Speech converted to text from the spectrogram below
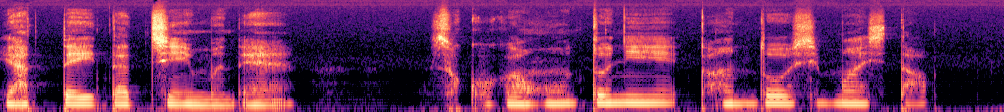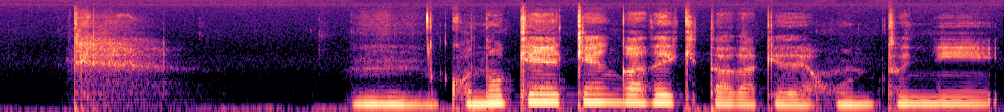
やっていたチームでそこが本当に感動しました。うんこの経験ができただけで本当に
